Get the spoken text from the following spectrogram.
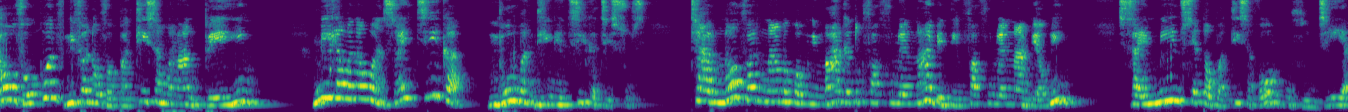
Ao avao koa ny fanaovam-batisa amin'ny rano be iny. Mila manao an'izay tsika. Mbo mandini antsika Jesosy. Tiaronao va ry namako amin'ny Marka toko fahafolo enina amby andininy fahafolo enina amby ao iny, Zay mino sy atao batisa vao ro ho vonjea.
